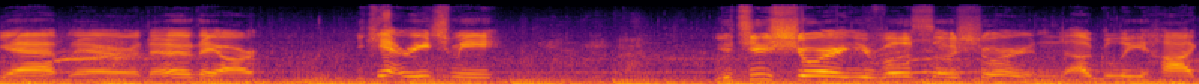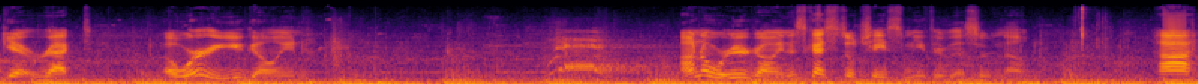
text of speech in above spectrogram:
Yeah, there, there they are. You can't reach me. You're too short. You're both so short and ugly. Ha, get wrecked. Oh, where are you going? I don't know where you're going. This guy's still chasing me through this room, though. Ha,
